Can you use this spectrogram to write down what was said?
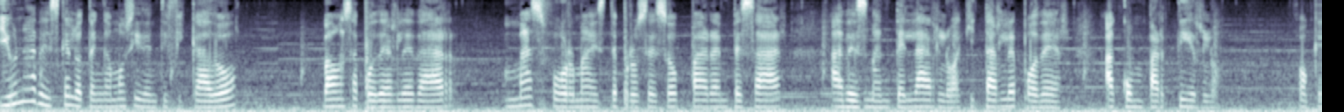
Y una vez que lo tengamos identificado, vamos a poderle dar más forma a este proceso para empezar a desmantelarlo, a quitarle poder, a compartirlo. ¿Ok?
